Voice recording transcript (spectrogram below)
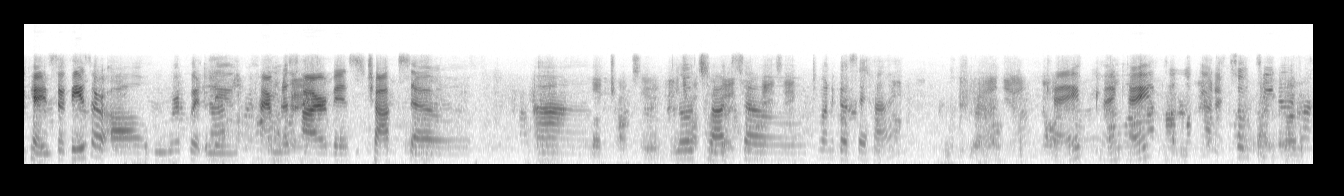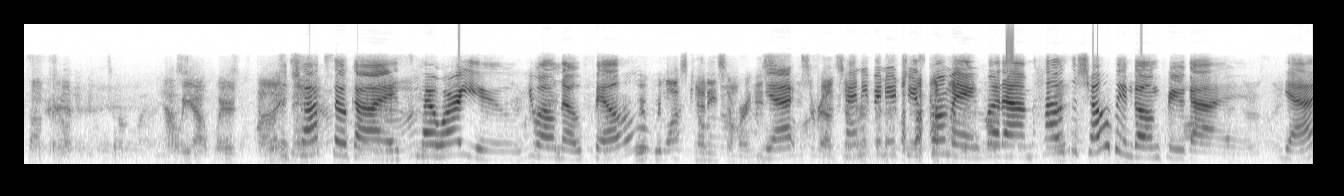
okay. So these are all we work with Luke, Harmless Okay. Harvest, Chocxo. Um, Love Chocxo. Love Chocxo Chocxo. Do you want to go say hi? Yeah, yeah. Okay, okay. So Tina, Oh yeah, where? the Chocxo guys, how are you? You all know We, Phil. we lost Kenny somewhere. He's, Yeah, he's around Kenny somewhere. Vannucci is coming, but um, how's the show been going for you guys? Yeah,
